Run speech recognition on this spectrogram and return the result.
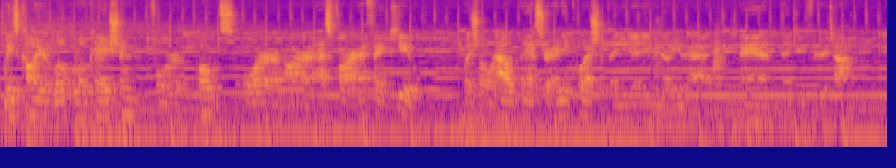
Please call your local location for quotes or our ask for our FAQ, which will help answer any question that you didn't even know you had. And thank you for your time.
